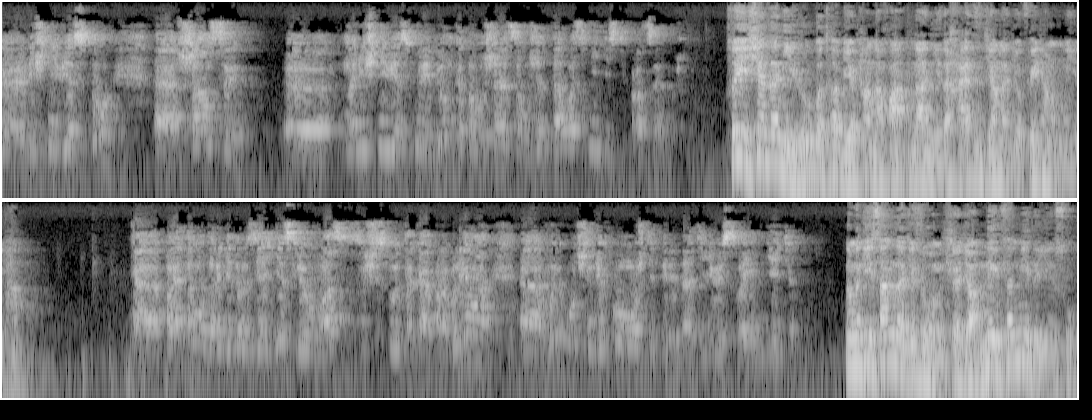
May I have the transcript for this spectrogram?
э, лишний вес, то э, шансы э, на лишний вес у ребенка повышаются уже до 80%. 所以现在你如果特别胖的话，那你的孩子将来就非常容易胖。 Э, очень легко можете передать ее и своим детям. 那么第三个就是我们说叫内分泌的因素。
